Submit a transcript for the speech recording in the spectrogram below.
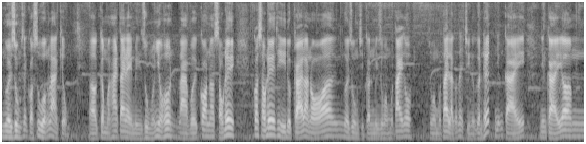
người dùng sẽ có xu hướng là kiểu cầm bằng hai tay này mình dùng nó nhiều hơn là với con 6D con 6D thì được cái là nó người dùng chỉ cần mình dùng bằng một tay thôi. Dùng bằng một tay là có thể chỉnh được gần hết những cái những cái um,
